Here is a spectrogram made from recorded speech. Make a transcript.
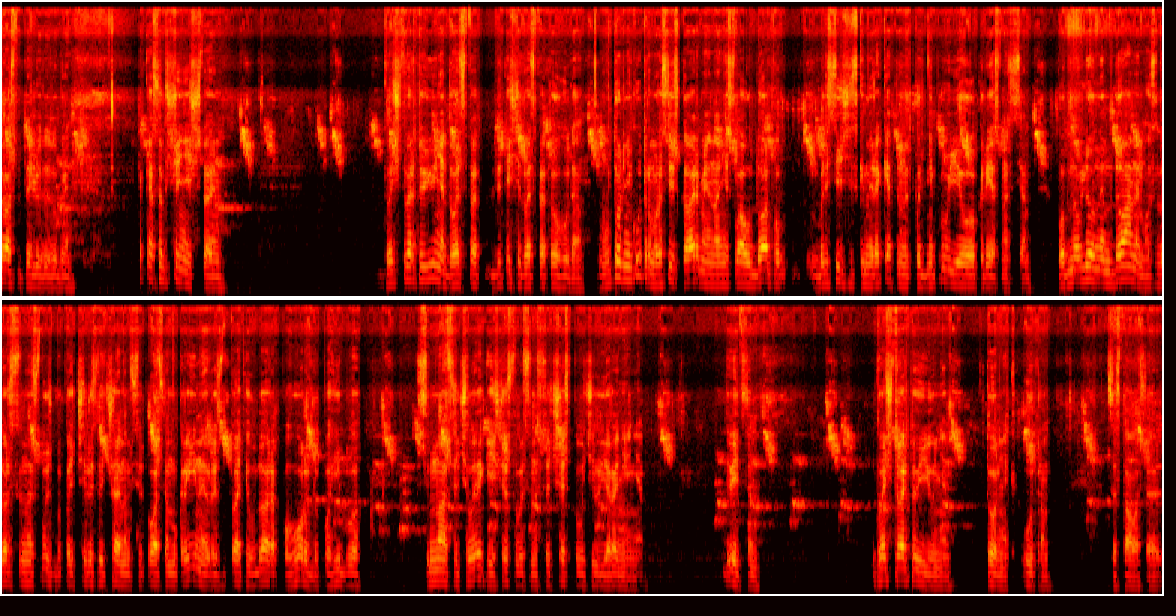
Здравствуйте, люди добрі. Таке сообщение читаем. 24 июня 25 2025 года. В вторник утром российская армия нанесла удар по баллистическими ракетами по Днепру и его окрестностям. По обновленным данным Государственной службы по чрезвычайным ситуациям Украины в результате удара по городу погибло 17 человек и еще 186 получили ранения. Дивіться. 24 июня, вторник, утром це сталося.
